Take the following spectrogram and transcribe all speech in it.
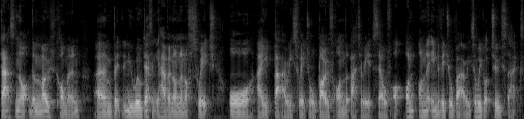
That's not the most common, um, but you will definitely have an on and off switch or a battery switch or both on the battery itself, on, on the individual battery. So we've got two stacks.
